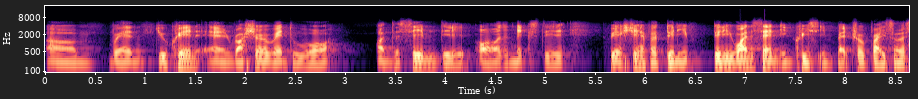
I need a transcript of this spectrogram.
um, when Ukraine and Russia went to war on the same day or the next day, we actually have a 20, 21 cent increase in petrol prices.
